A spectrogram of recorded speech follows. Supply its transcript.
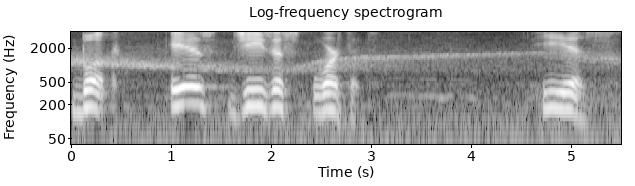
book. Is Jesus worth it? He is.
